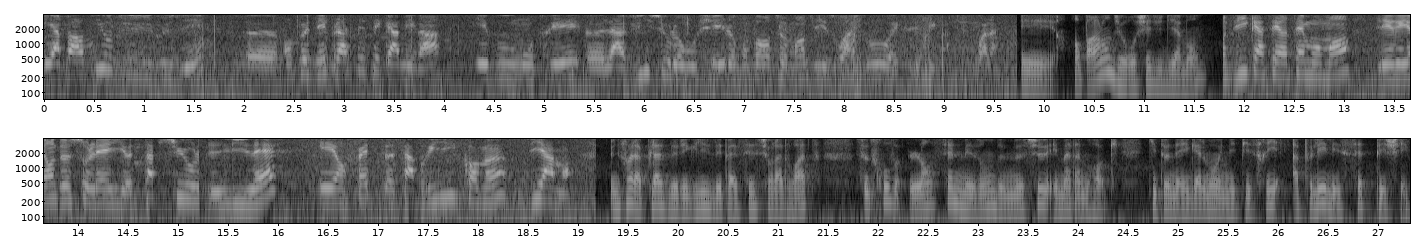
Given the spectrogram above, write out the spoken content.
et à partir du musée, euh, on peut déplacer ces caméras et vous montrer euh, la vie sur le rocher, le comportement des oiseaux, etc. Voilà. Et en parlant du rocher du diamant, on dit qu'à certains moments, les rayons de soleil tapent sur l'îlet et en fait, ça brille comme un diamant. Une fois la place de l'église dépassée sur la droite, se trouve l'ancienne maison de monsieur et madame Rock, qui tenait également une épicerie appelée les Sept Péchés,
